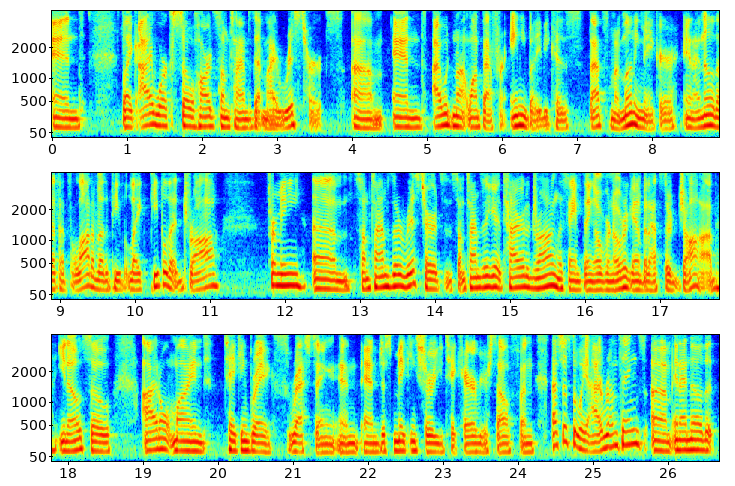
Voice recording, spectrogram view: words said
and like I work so hard sometimes that my wrist hurts. Um, and I would not want that for anybody because that's my moneymaker. And I know that that's a lot of other people, like people that draw for me. Um, sometimes their wrist hurts and sometimes they get tired of drawing the same thing over and over again, but that's their job, you know? So I don't mind taking breaks, resting, and and just making sure you take care of yourself. And that's just the way I run things. Um, and I know that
